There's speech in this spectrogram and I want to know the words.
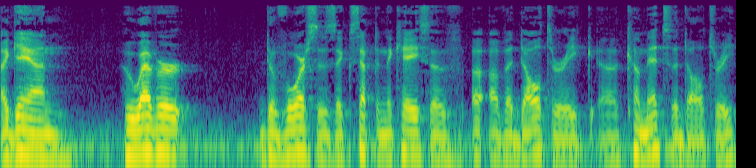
again, whoever divorces, except in the case of, of adultery, uh, commits adultery.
